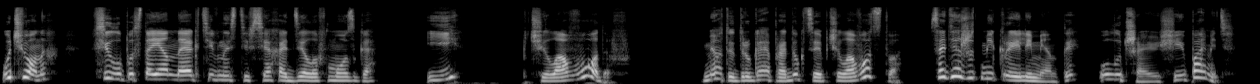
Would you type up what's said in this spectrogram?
ученых, в силу постоянной активности всех отделов мозга, и пчеловодов. Мед и другая продукция пчеловодства содержат микроэлементы, улучшающие память.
